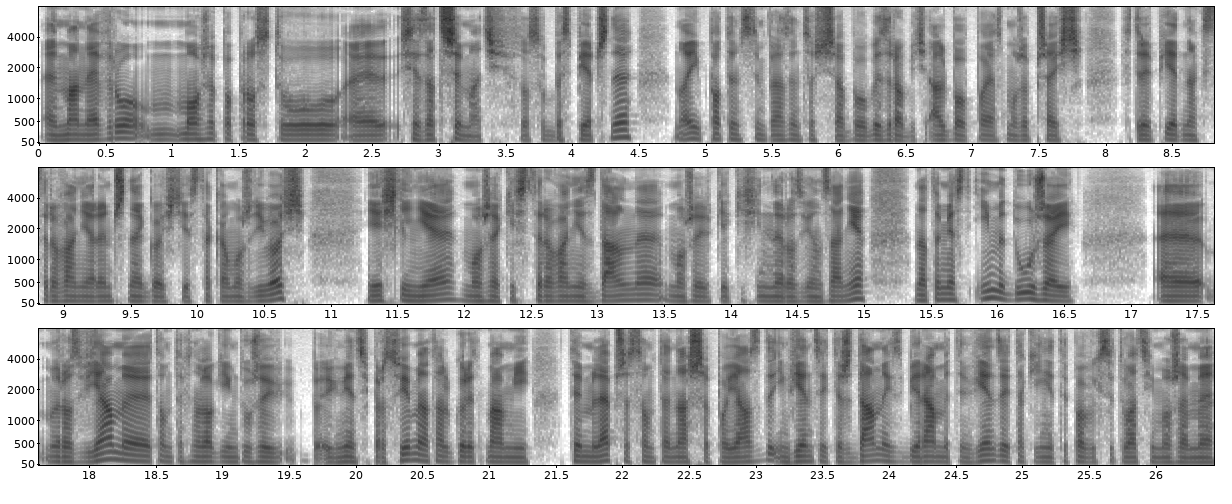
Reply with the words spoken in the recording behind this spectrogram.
e, manewru, może po prostu e, się zatrzymać w sposób bezpieczny, no i potem z tym razem coś trzeba byłoby zrobić. Albo pojazd może przejść w tryb jednak sterowania ręcznego, jeśli jest taka możliwość, jeśli nie, może jakieś sterowanie zdalne, może jakieś inne rozwiązanie. Natomiast im dłużej rozwijamy tą technologię, im dłużej, im więcej pracujemy nad algorytmami, tym lepsze są te nasze pojazdy. Im więcej też danych zbieramy, tym więcej takich nietypowych sytuacji możemy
